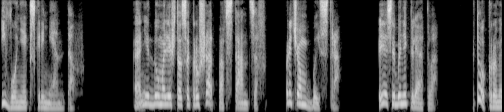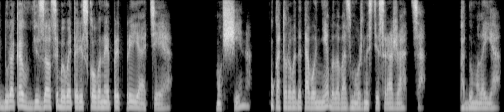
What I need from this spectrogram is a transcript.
и вони экскрементов. Они думали, что сокрушат повстанцев, причем быстро. Если бы не клятва, кто, кроме дурака, ввязался бы в это рискованное предприятие? Мужчина, у которого до того не было возможности сражаться, подумала я.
